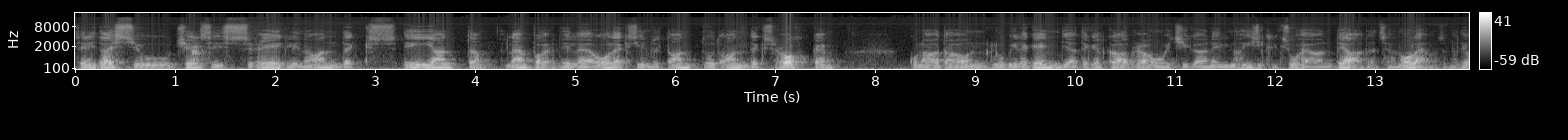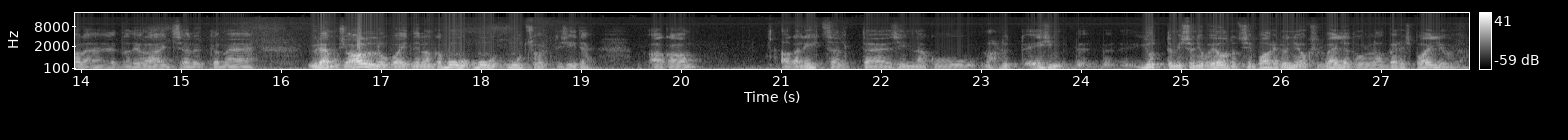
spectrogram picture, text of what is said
selliseid asju Chelsea's reeglina andeks ei anta, Lampardile oleks ilmselt antud andeks rohkem. kuna ta on klubi legend ja tegelikult ka Abramovitšiga neil noh, isiklik suhe on teada, et see on olemas, et nad ei ole, nad ei ole ainult seal ütleme. ülemus ja alluv, vaid neil on ka muu, muu, muud sorti side, aga aga lihtsalt äh, siin nagu noh, nüüd esim-, jutte, mis on juba jõudnud siin paari tunni jooksul välja tulla, on päris palju ja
